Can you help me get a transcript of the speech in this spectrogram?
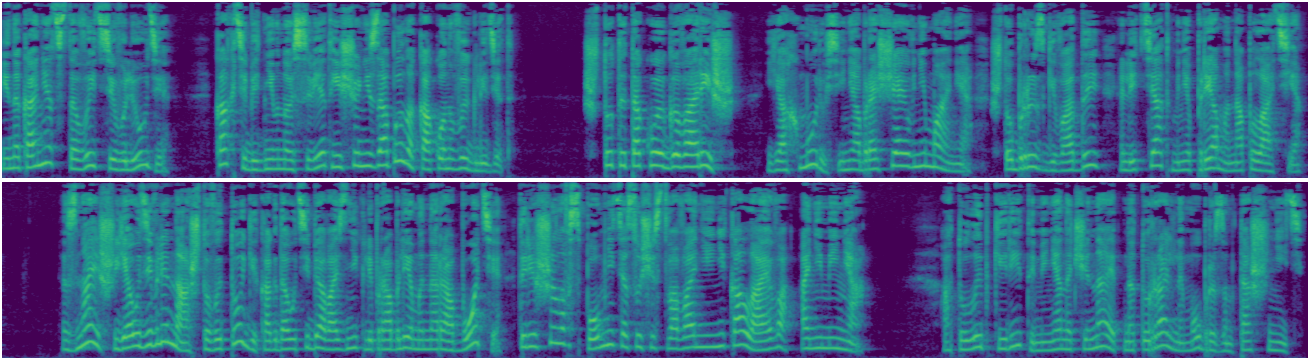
и, наконец-то, выйти в люди. Как тебе дневной свет, еще не забыла, как он выглядит?» «Что ты такое говоришь?» Я хмурюсь и не обращаю внимания, что брызги воды летят мне прямо на платье. Знаешь, я удивлена, что в итоге, когда у тебя возникли проблемы на работе, ты решила вспомнить о существовании Николаева, а не меня. От улыбки Риты меня начинает натуральным образом тошнить.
